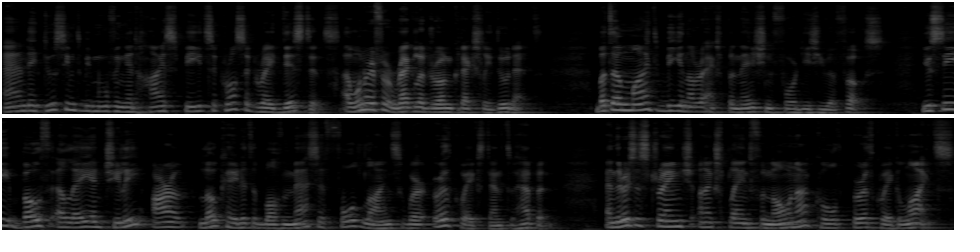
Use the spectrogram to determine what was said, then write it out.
and they do seem to be moving at high speeds across a great distance. I wonder if a regular drone could actually do that. But there might be another explanation for these UFOs. You see, both LA and Chile are located above massive fault lines where earthquakes tend to happen. And there is a strange unexplained phenomena called earthquake lights.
